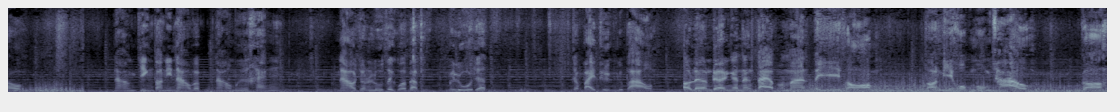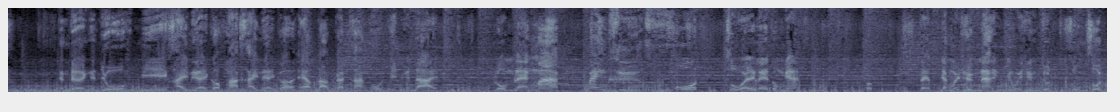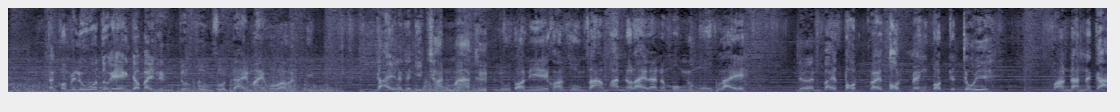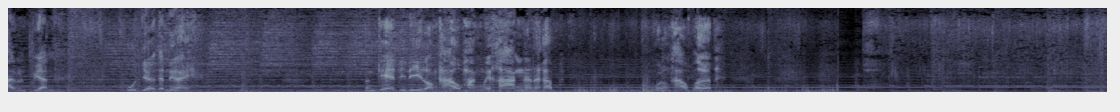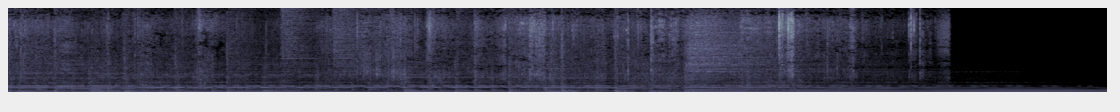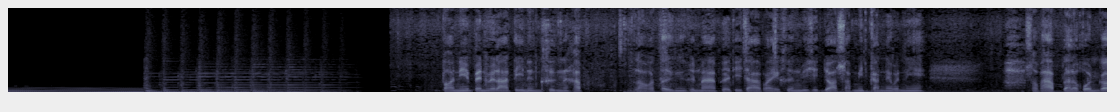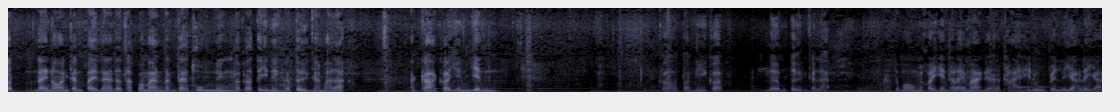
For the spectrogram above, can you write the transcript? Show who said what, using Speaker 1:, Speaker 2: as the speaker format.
Speaker 1: เราหนาวจริงตอนนี้หนาวแบบหนาวมือแข็ง หนาวจนรู้สึกว่าแบบไม่รู้จะจะไปถึงหรือเปล่า เราเริ่มเดินกันตั้งแต่ประมาณตีสองตอนนี้หกโมงเช้า ก็ยังเดินกันอยู่ มีใครเหนื่อยก็พักใครเหนื่อยก็แอบหลับกันข้างโขดหินกันได้ ลมแรงมาก แม่งคือโคตรสวยเลยตรงเนี้ยแต่ยังไม่ถึงนะ ยังไม่ถึงจุดสูงสุด แต่ก็ไม่รู้ว่าตัวเองจะไปถึงจุดสูงสุดได้ไหมเพราะว่ามันอีกไกลแล้วก็อีกชั้นมากคือไม่รู้ตอนนี้ความสูงสามพันเท่าไหร่แล้วน้ำมงน้ำมูกไหล เดินไปตดไปตดแม่งตดกระจุย ความดันอากาศมันเปลี่ยน พูดเยอะก็เหนื่อย สังเกตดีๆรองเท้าพังไปข้างนะนะครับ หัวรองเท้าเปิด อนนี้เป็นเวลาตีหนึ่งครึ่งนะครับ เราก็ตื่นกันขึ้นมาเพื่อที่จะไปขึ้นวิชิตยอดสัมมิตกันในวันนี้ สภาพแต่ละคนก็ได้นอนกันไปน่าจะสักประมาณตั้งแต่ทุ่มหนึ่งแล้วก็ตีหนึ่งก็ตื่นกันมาแล้วอากาศก็เย็นเย็นก็ตอนนี้ก็เริ่มตื่นกันล้วอาจจะมองไม่ค่อยเห็นอะไรมาก เดี๋ยวถ่ายให้ดูเป็นระยะระยะ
